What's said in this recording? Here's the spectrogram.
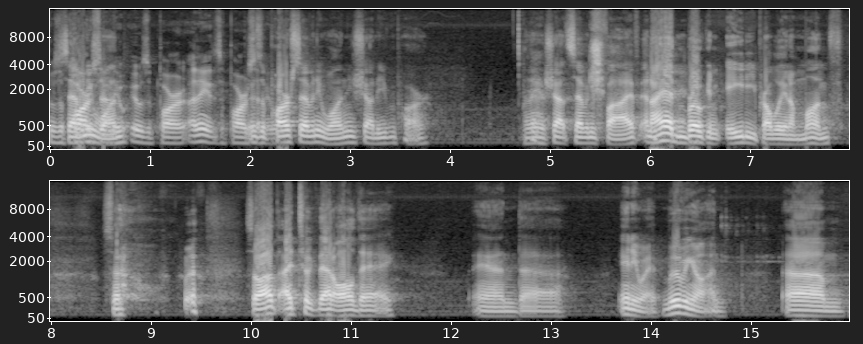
was a par. 71. 70, it was a par. I think it's a par. It was a par 71. You shot even par. I think I shot 75, and I hadn't broken 80 probably in a month. So, so I, I took that all day. And uh, anyway, moving on. Um,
